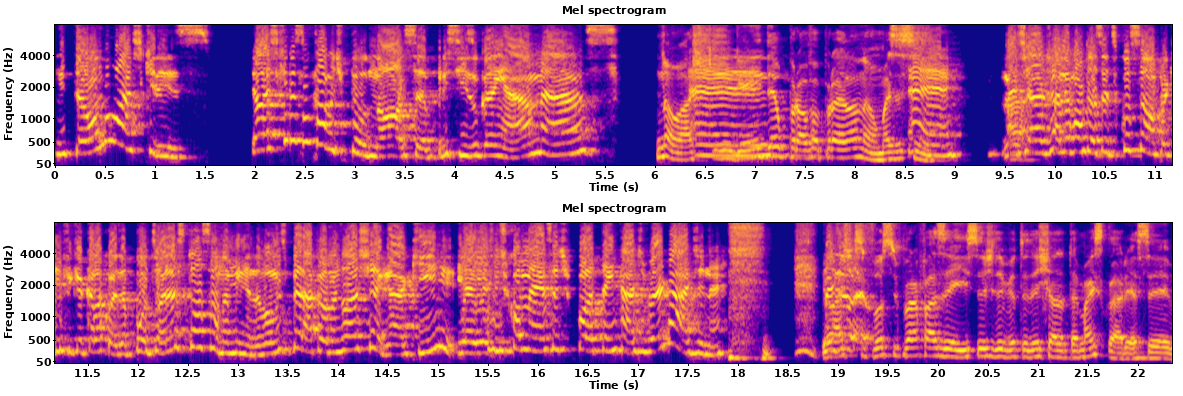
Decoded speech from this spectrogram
Então eu não acho que eles. Eu acho que eles não estavam tipo, nossa, preciso ganhar, mas. Não, acho é... que ninguém deu prova pra ela, não. Mas assim. É. Mas ah. já, já levantou essa discussão, porque fica aquela coisa, putz, olha a situação da menina, vamos esperar pelo menos ela chegar aqui, e aí a gente começa, tipo, a tentar de verdade, né? eu acho eu... que se fosse para fazer isso, eles deviam ter deixado até mais claro, ia ser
